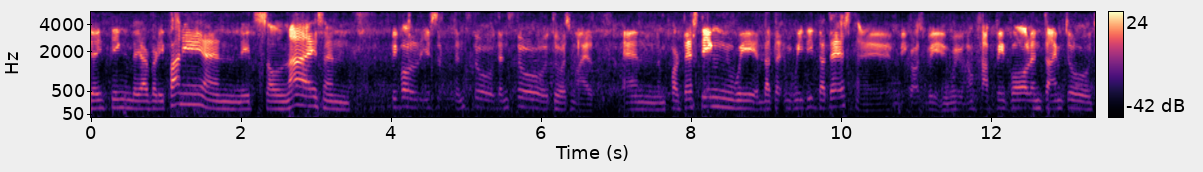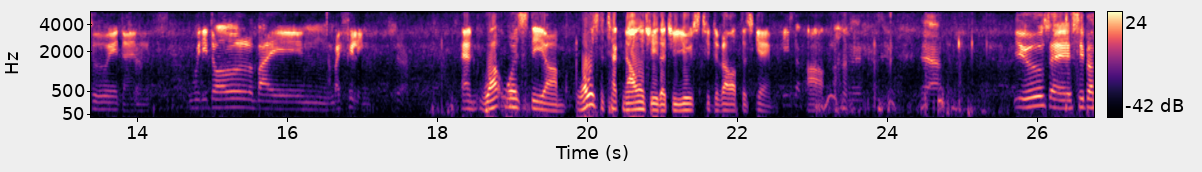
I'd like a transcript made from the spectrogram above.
they think they are very funny and it's all nice and people used to, tends to tends to, to smile. And for testing, we that we did the test uh, because we, we don't have people and time to, to do it, and we did all by um, by feeling. Sure. And what was the um, what was the technology that you used to develop this game? Um, yeah. Use uh, C++ uh,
